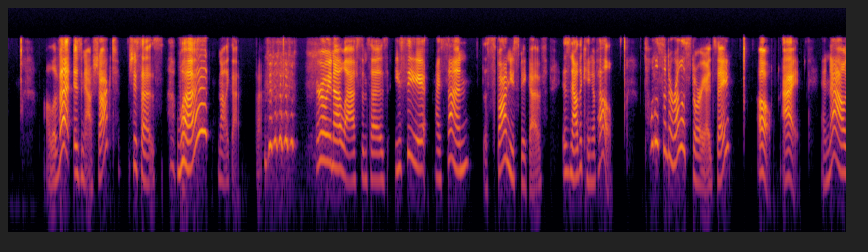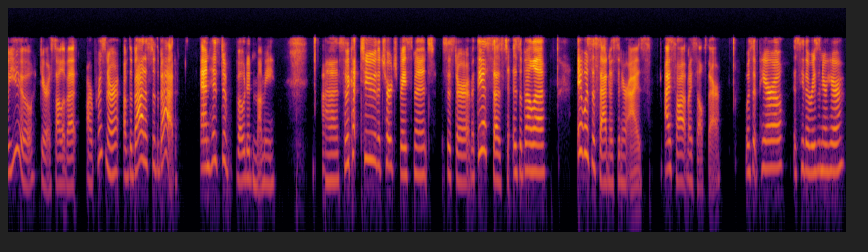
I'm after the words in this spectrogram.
Olivette is now shocked. She says, What? Not like that. But Rowena laughs and says, You see, my son, the spawn you speak of, is now the king of hell. Total Cinderella story, I'd say. Oh, aye. And now you, dearest Olivette, are prisoner of the baddest of the bad and his devoted mummy. Uh, so we cut to the church basement. Sister Matthias says to Isabella, It was the sadness in your eyes. I saw it myself there. Was it Piero? Is he the reason you're here?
